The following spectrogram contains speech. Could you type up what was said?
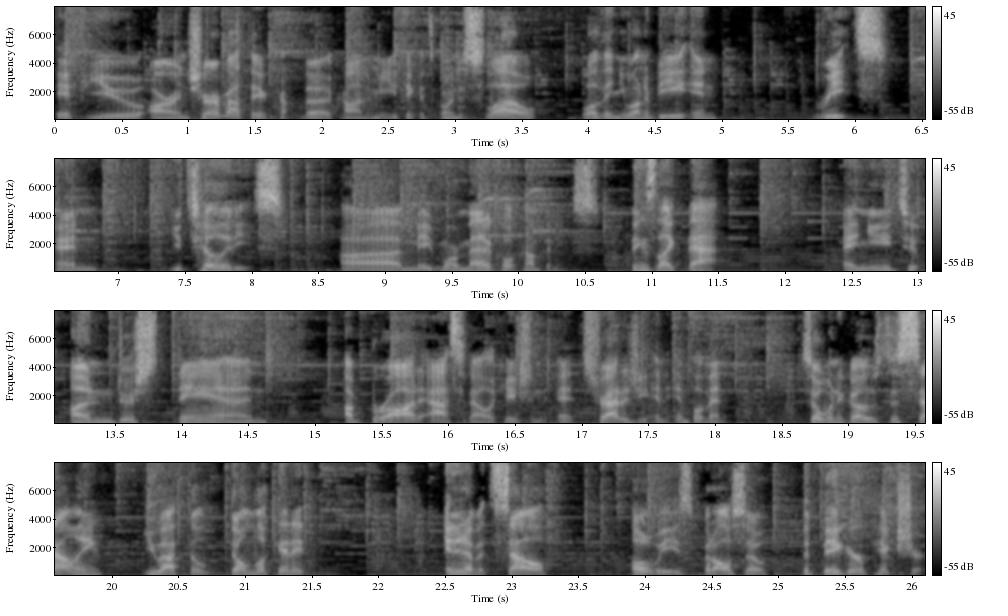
If you are unsure about the, the economy, you think it's going to slow, well, then you want to be in REITs and utilities, uh, maybe more medical companies, things like that. And you need to understand a broad asset allocation and strategy and implement it. So when it goes to selling, you have to don't look at it in and of itself always, but also the bigger picture.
